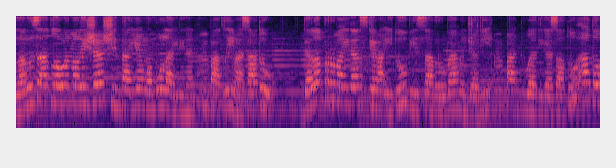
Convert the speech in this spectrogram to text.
Lalu saat lawan Malaysia, Shin Taeyong memulai dengan 4-5-1. Dalam permainan skema itu bisa berubah menjadi 4-2-3-1 atau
